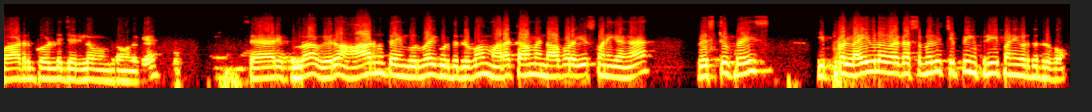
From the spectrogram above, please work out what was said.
பார்டர் கோல்டு ஜெரிலாம் வந்துடும் உங்களுக்கு. Saree ஃபுல்லா வெறும் 650 ஐம்பது ரூபாய்க்கு கொடுத்துட்டு இருக்கோம். மறக்காம இந்த ஆஃபரை யூஸ் பண்ணிக்கோங்க. பெஸ்ட் ப்ரைஸ் இப்போ லைவ்ல வர கஸ்டமருக்கு சிப்பிங் ஃப்ரீ பண்ணி கொடுத்துட்டு இருக்கோம்.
